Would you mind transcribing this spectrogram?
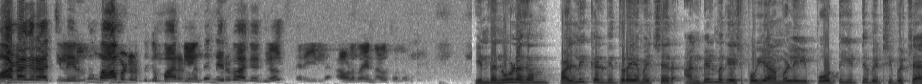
மாநகராட்சியிலிருந்து மாமன்றத்துக்கு மாறுகள் வந்து நிர்வாகங்கள் சரியில்லை. அவ்வளோதான் என்னால் சொல்ல முடியும். இந்த நூலகம் பள்ளிக்கல்வித்துறை அமைச்சர் அன்பில் மகேஷ் பொய்யாமொழி போட்டியிட்டு வெற்றி பெற்ற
